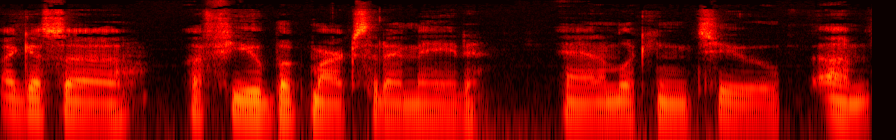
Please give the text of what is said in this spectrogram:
I guess, a, a few bookmarks that I made, and I'm looking to um,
